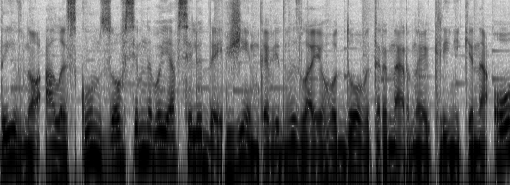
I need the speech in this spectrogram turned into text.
Дивно, але скун зовсім не боявся людей. Жінка відвезла його до ветеринарної клініки на огляд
